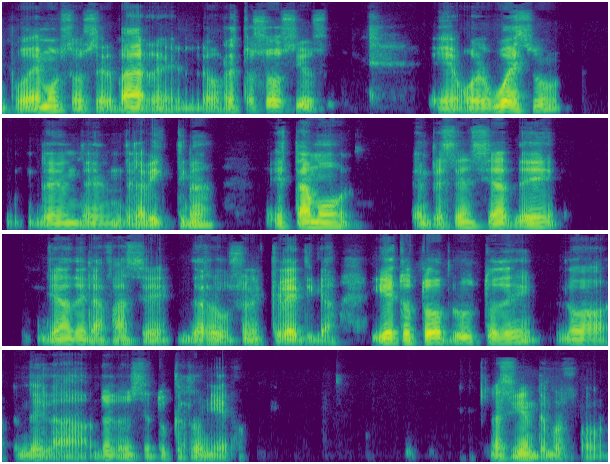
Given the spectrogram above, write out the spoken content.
podemos observar eh, los restos óseos eh, o el hueso de, la víctima, estamos en presencia de ya de la fase de reducción esquelética. Y esto es todo producto de, lo, de, la, de los insectos carroñeros. La siguiente, por favor.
